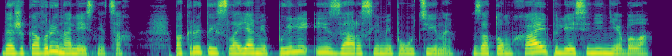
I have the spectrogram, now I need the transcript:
даже ковры на лестницах. Покрытые слоями пыли и зарослями паутины. Зато мха и плесени не было.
